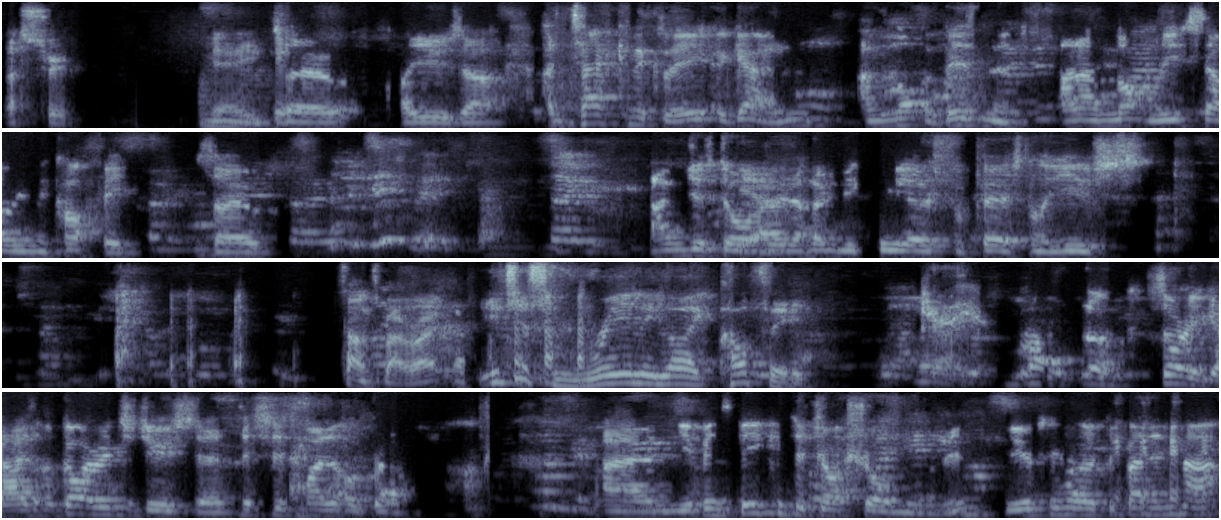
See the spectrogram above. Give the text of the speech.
That's true. Yeah. So I use that. And technically, again, I'm not a business and I'm not reselling the coffee. So I'm just ordering Yeah. 100 kilos for personal use. Sounds about right. You just really like coffee. Right, look, sorry guys, I've got to introduce her. This is my little girl. Um, you've been speaking to Josh all morning. You've seen hello to Ben and Nat.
